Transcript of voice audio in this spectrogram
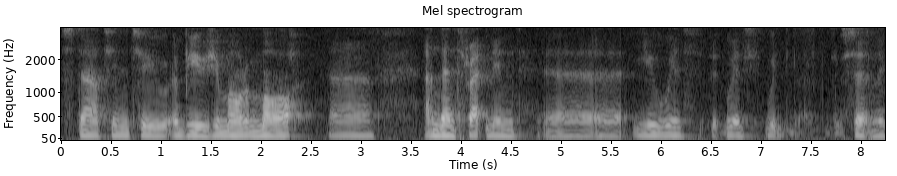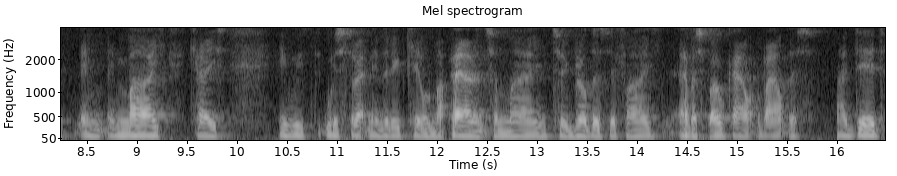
starting to abuse you more and more, uh, and then threatening uh, you with, with, with certainly in, in my case, he was, was threatening that he'd kill my parents and my two brothers if I ever spoke out about this. I did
